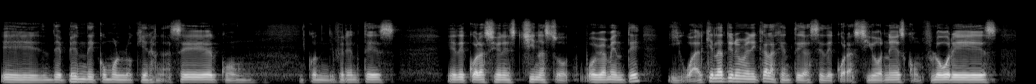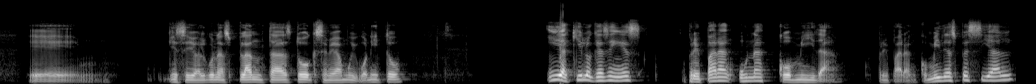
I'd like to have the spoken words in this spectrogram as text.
eh, depende cómo lo quieran hacer, con con diferentes eh, decoraciones chinas, obviamente. Igual que en Latinoamérica la gente hace decoraciones con flores, eh, qué sé yo, algunas plantas, todo que se vea muy bonito. Y aquí lo que hacen es preparan una comida, preparan comida especial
